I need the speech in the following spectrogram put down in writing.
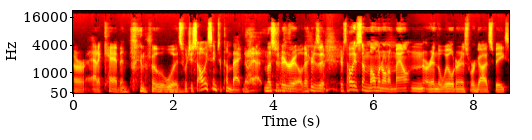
are at a cabin in the middle of the woods, mm-hmm. which just always seems to come back to that. let's just be real. There's a there's always some moment on a mountain or in the wilderness where mm-hmm. God speaks.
